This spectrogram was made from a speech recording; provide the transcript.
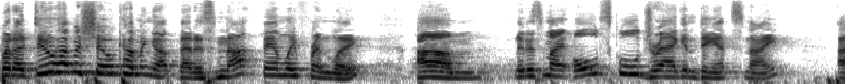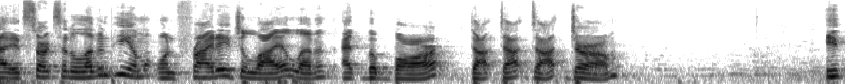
but I do have a show coming up that is not family friendly. Um, it is my old school dragon dance night. Uh, it starts at 11 p.m. on Friday, July 11th at the bar, dot, dot, dot, Durham. It,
